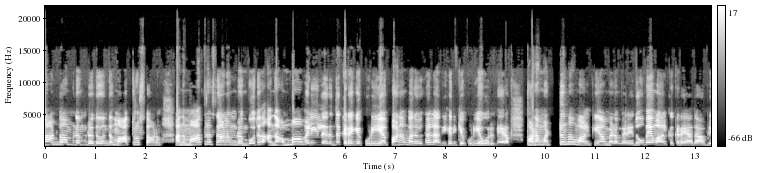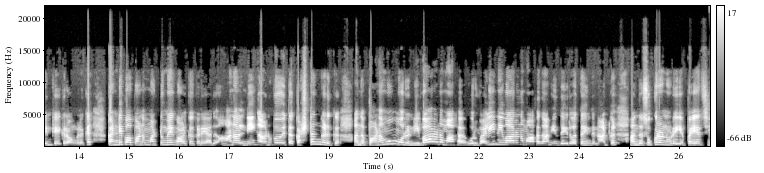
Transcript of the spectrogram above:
நான்காம் இடம்ன்றது வந்து மாத்ருஸ்தானம். அந்த மாத்ருஸ்தானம்ன்ற போது அந்த அம்மா வழியில இருந்து கிடைக்கக்கூடிய பண வரவுகள் அதிகரிக்கக்கூடிய ஒரு நேரம். பணம் மட்டும்தான் வாழ்க்கையா மேடம்? வேற எதுவுமே வாழ்க்கை கிடையாதா? அப்படின்னு கேக்குறவங்களுக்கு கண்டிப்பா பணம் மட்டுமே வாழ்க்கை கிடையாது. ஆனால் நீங்க அனுபவித்த கஷ்டங்களுக்கு அந்த பணமும் ஒரு நிவாரணமாக ஒரு வழி நிவாரணமாக தான் இந்த இருபத்தைந்து நாட்கள் அந்த சுக்கரனுடைய பெயர்ச்சி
